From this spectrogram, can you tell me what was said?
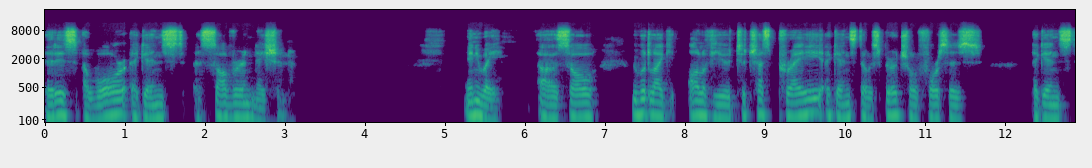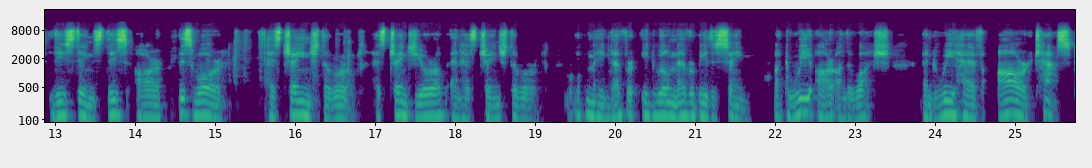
It is a war against a sovereign nation. Anyway, uh, so we would like all of you to just pray against those spiritual forces, against these things. These are this war has changed the world, has changed Europe, and has changed the world. It may never, it will never be the same but we are on the watch and we have our task.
